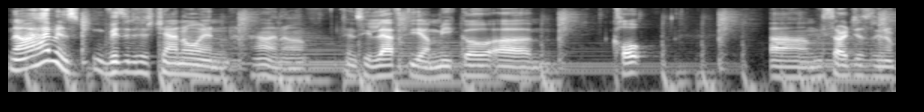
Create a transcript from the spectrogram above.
Now I haven't visited his channel in I don't know since he left the Amico um, cult um, started just, you know,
